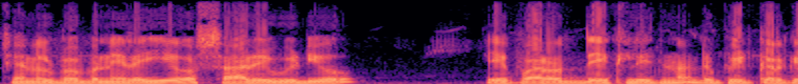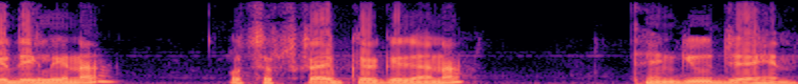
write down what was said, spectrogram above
चैनल पर बने रहिए और सारी वीडियो एक बार और देख लेना रिपीट करके देख लेना और सब्सक्राइब करके जाना। थैंक यू जय हिंद।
